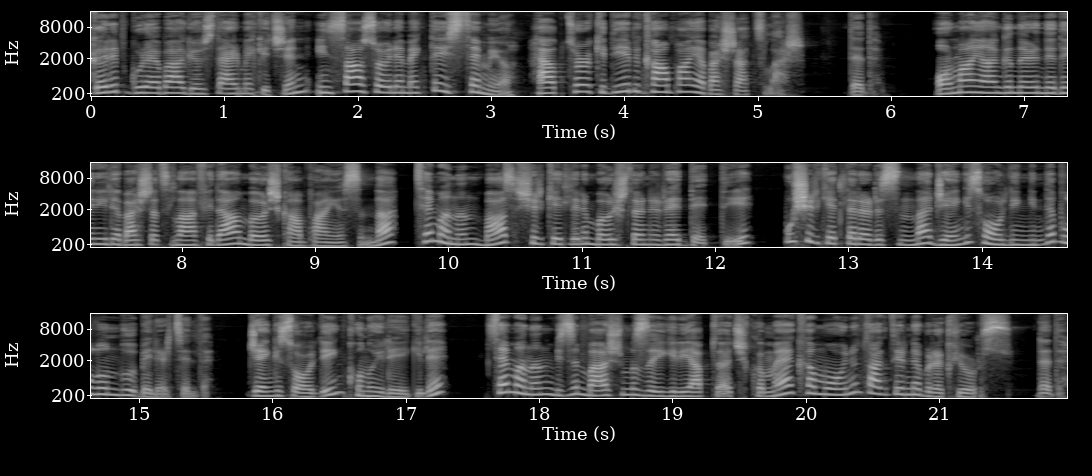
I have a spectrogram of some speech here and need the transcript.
garip gureba göstermek için insan söylemekte istemiyor. Help Turkey diye bir kampanya başlattılar, dedi. Orman yangınları nedeniyle başlatılan fidan bağış kampanyasında Tema'nın bazı şirketlerin bağışlarını reddettiği, bu şirketler arasında Cengiz Holding'in de bulunduğu belirtildi. Cengiz Holding konuyla ilgili, Tema'nın bizim bağışımızla ilgili yaptığı açıklamaya kamuoyunun takdirine bırakıyoruz, dedi.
